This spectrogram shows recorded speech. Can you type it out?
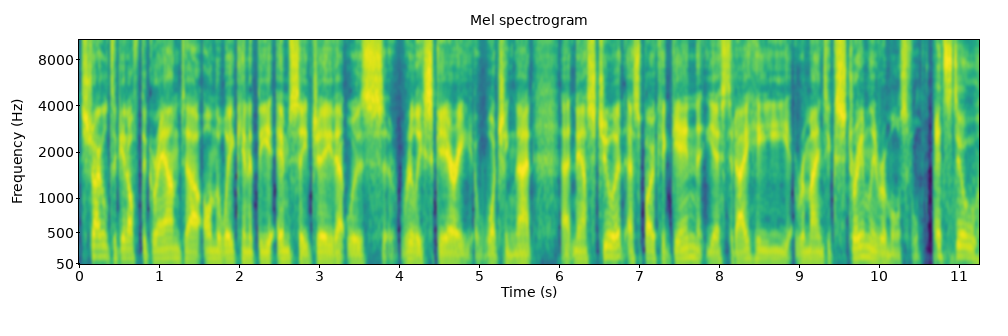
struggled to get off the ground uh, on the weekend at the MCG. That was really scary watching that. Uh, now, Stewart uh, spoke again yesterday. He remains extremely remorseful. It still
